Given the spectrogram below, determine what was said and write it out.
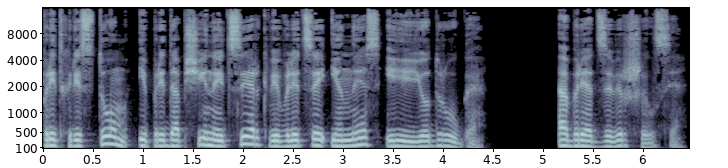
пред Христом и пред общиной церкви в лице Инес и ее друга. Обряд завершился.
